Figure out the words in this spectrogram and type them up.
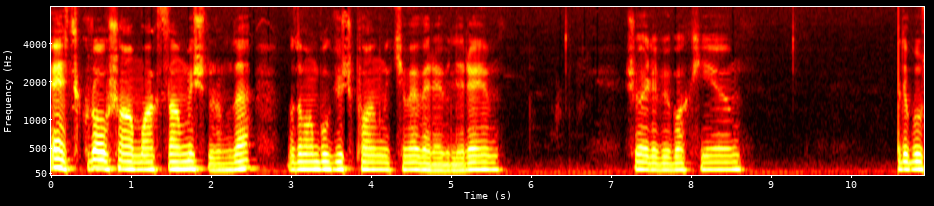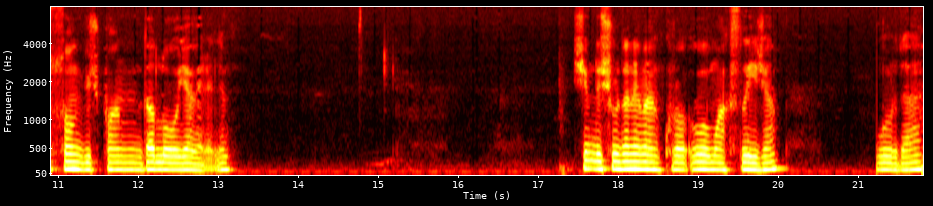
Evet Crow şu an maxlanmış durumda. O zaman bu güç puanını kime verebilirim? Şöyle bir bakayım. Hadi bu son güç puanını da Low'ya verelim. Şimdi şuradan hemen Crow'u maxlayacağım. Burada.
